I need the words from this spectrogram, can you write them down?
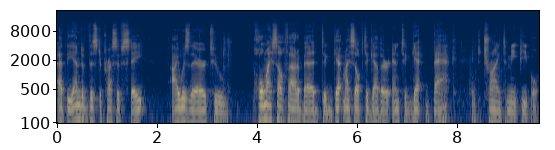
At the end of this depressive state, I was there to pull myself out of bed, to get myself together, and to get back into trying to meet people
